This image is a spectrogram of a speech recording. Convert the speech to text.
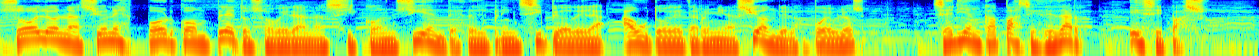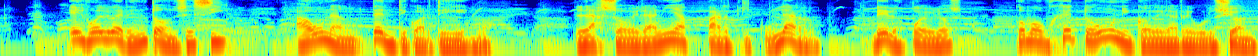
solo naciones por completo soberanas y conscientes del principio de la autodeterminación de los pueblos serían capaces de dar ese paso. Es volver entonces, sí, a un auténtico artiguismo, la soberanía particular de los pueblos como objeto único de la revolución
